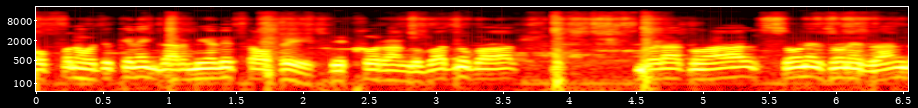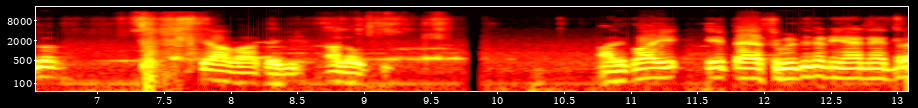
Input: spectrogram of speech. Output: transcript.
ਓਪਨ ਹੋ ਚੁੱਕੇ ਨੇ ਗਰਮੀਆਂ ਦੇ ਤੋਹਫੇ। ਦੇਖੋ ਰੰਗ ਵਾਧੂ ਬਾਲ ਬੜਾ ਕਮਾਲ ਸੋਹਣੇ ਸੋਹਣੇ ਰੰਗ। ਕੀ ਬਾਤ ਹੈ ਜੀ ਆ ਲਓ ਜੀ। ਆ ਦੇਖੋ, ਆਹ ਇਹ ਪੈਰਸ ਬਿਊਟੀ ਦੇ ਡਿਜ਼ਾਈਨ ਨੇ ਇੱਧਰ।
